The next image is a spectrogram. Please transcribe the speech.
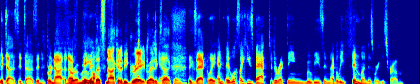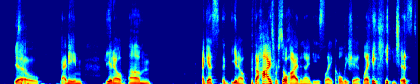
it does it does and for not enough for a movie payoff. that's not going to be great. Right. Yeah. Exactly. exactly and it looks like he's back to directing movies in i believe finland is where he's from Yeah. so i mean you know um i guess uh, you know but the highs were so high in the 90s like holy shit like he just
